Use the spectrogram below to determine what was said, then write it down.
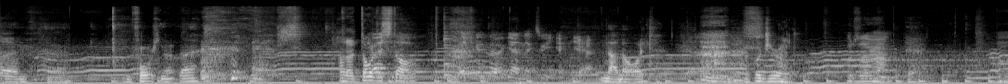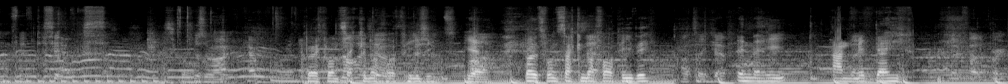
um, yeah. Unfortunate there. Had a dodgy start. Are you going to do it again next week? Yeah. No, not like. What'd you run? What did I run? Yeah. 156. Which is alright. Both one Not second off our PB. conditions. Yeah, both one second off our PB I'll take it. in the heat and midday. Both had a break.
